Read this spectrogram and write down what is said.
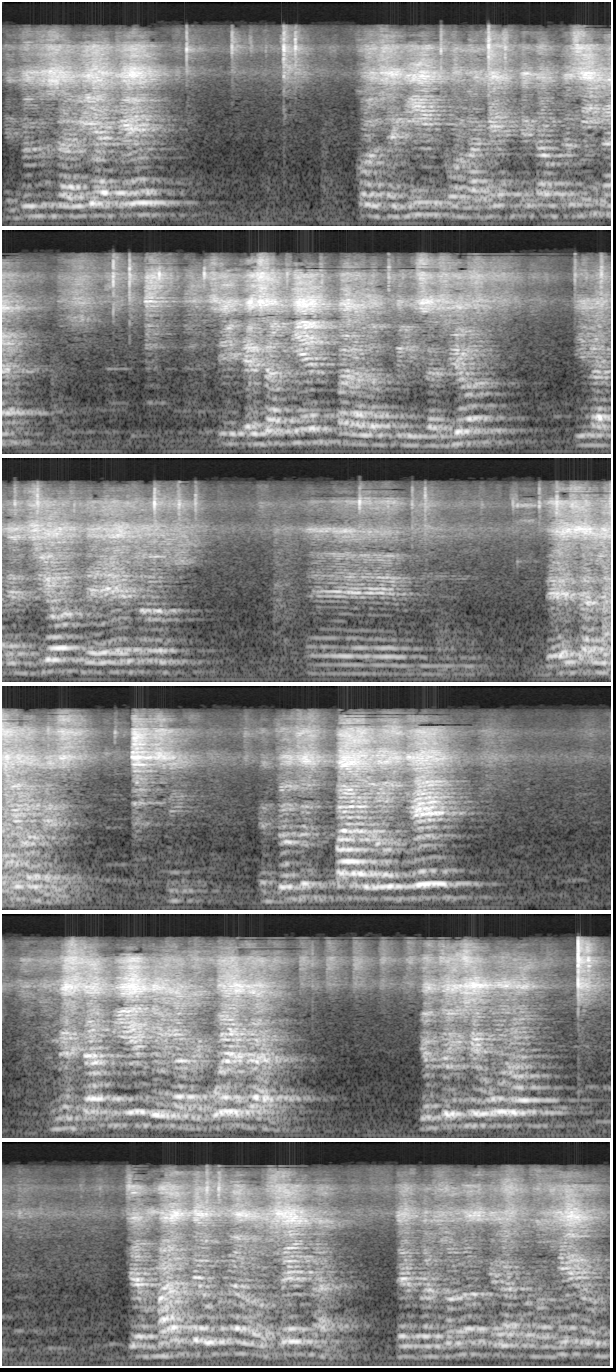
Entonces había que conseguir con la gente campesina ¿sí? esa miel para la utilización y la atención de esos eh, de esas lesiones. ¿sí? Entonces, para los que me están viendo y la recuerdan, yo estoy seguro que más de una docena de personas que la conocieron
